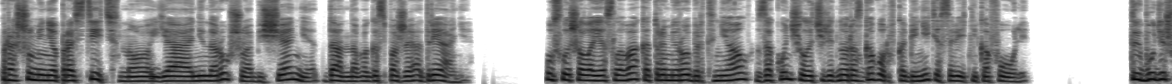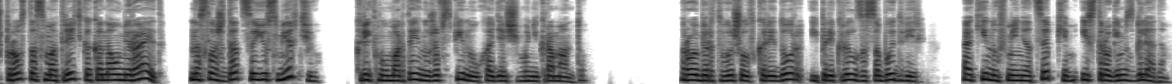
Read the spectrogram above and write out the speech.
«Прошу меня простить, но я не нарушу обещание данного госпоже Адриане». Услышала я слова, которыми Роберт Ниал закончил очередной разговор в кабинете советника Фоули. «Ты будешь просто смотреть, как она умирает? Наслаждаться ее смертью?» – крикнул Мартейн уже в спину уходящему некроманту. Роберт вышел в коридор и прикрыл за собой дверь, окинув меня цепким и строгим взглядом.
